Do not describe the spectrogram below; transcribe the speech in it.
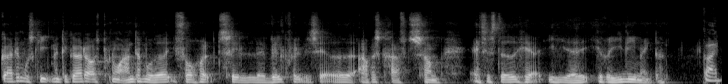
gør det måske, men det gør det også på nogle andre måder i forhold til øh, velkvalificeret arbejdskraft, som er til stede her i, øh, i rigelige mængder. Godt.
